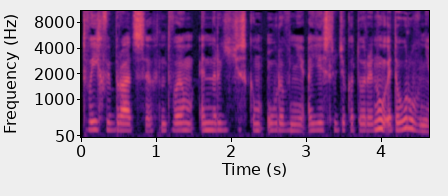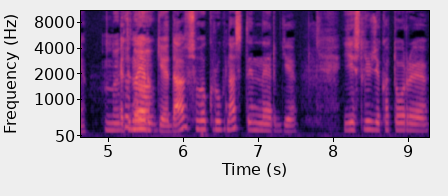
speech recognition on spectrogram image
твоих вибрациях, на твоем энергетическом уровне. А есть люди, которые... Ну, это уровни. Ну, это, это да. энергия, да? Все вокруг нас это энергия. Есть люди, которые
